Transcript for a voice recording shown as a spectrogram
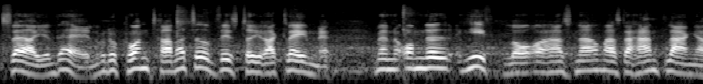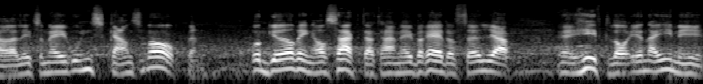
Sverige väl och då kontrar naturligtvis Tyra Klen med men om nu Hitler och hans närmaste hantlangare liksom är ondskans vapen och Göring har sagt att han är beredd att följa eh, Hitler ända in i,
